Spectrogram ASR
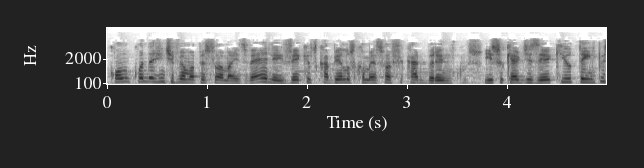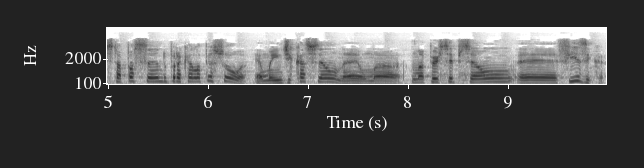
com- quando a gente vê uma pessoa mais velha e vê que os cabelos começam a ficar brancos, isso quer dizer que o tempo está passando para aquela pessoa. É uma indicação, né? Uma, uma percepção é, física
